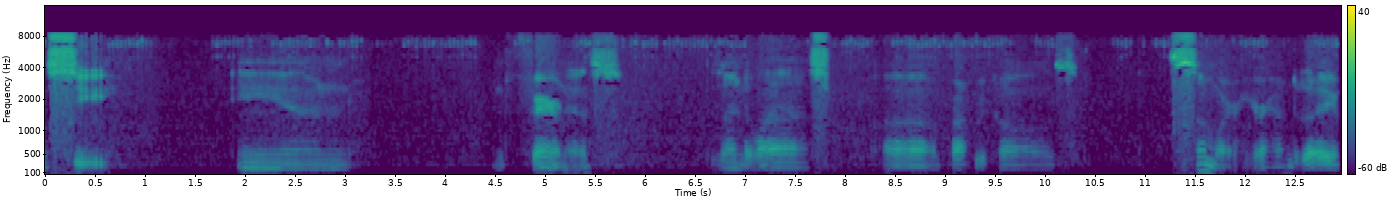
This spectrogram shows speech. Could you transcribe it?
let's see. And in fairness, Designed to last. Uh, recalls. Somewhere here. How did I...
